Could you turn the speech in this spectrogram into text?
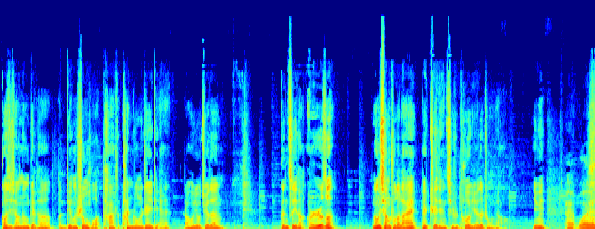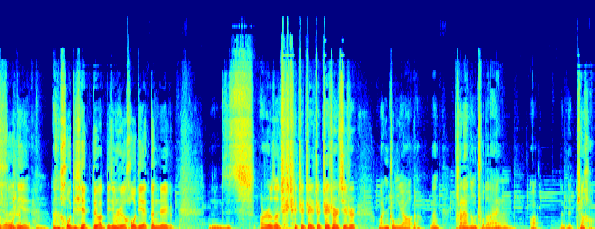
高启强能给她稳定的生活，她看中了这一点，然后又觉得跟自己的儿子能相处得来，哎，这点其实特别的重要，因为哎，我也觉得，后爹，嗯后爹对吧？毕竟是个后爹，跟这个嗯儿子这这这这这这事儿其实蛮重要的。那他俩能处得来，嗯，那那挺好。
